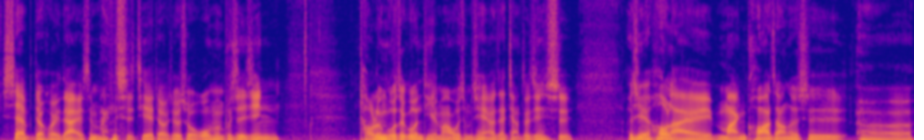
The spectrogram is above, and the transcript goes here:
Seb 的回答也是蛮直接的，就是说我们不是已经讨论过这个问题了吗？为什么现在要再讲这件事？而且后来蛮夸张的是，呃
